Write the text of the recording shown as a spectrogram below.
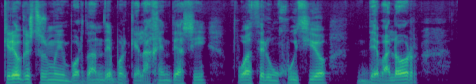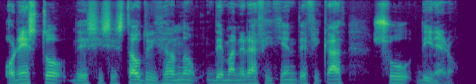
Creo que esto es muy importante porque la gente así puede hacer un juicio de valor honesto de si se está utilizando de manera eficiente, eficaz su dinero.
